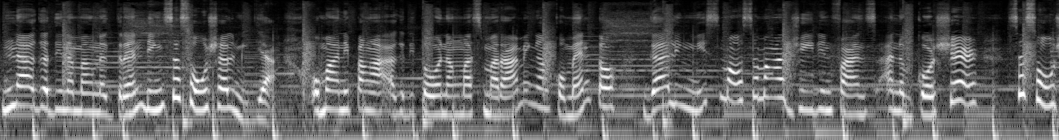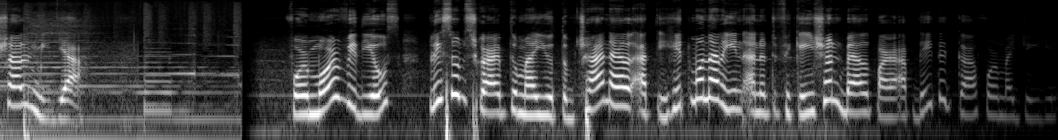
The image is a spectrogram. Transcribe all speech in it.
Nagad din namang nagtrending sa social media. Umani pa nga agad ito ng mas maraming ang komento galing mismo sa mga Jaden fans and of course share sa social media. For more videos, please subscribe to my YouTube channel at i-hit mo na rin ang notification bell para updated ka for my JD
